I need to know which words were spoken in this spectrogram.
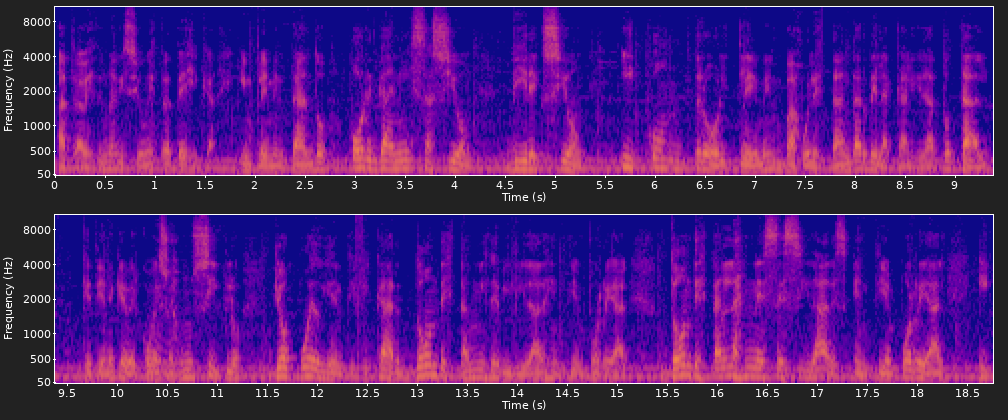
a través de una visión estratégica, implementando organización, dirección y control, Clemen, bajo el estándar de la calidad total, que tiene que ver con eso, es un ciclo, yo puedo identificar dónde están mis debilidades en tiempo real, dónde están las necesidades en tiempo real y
